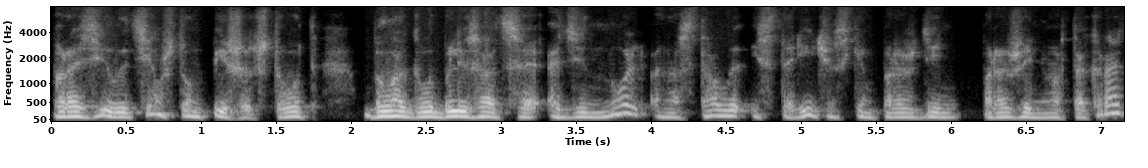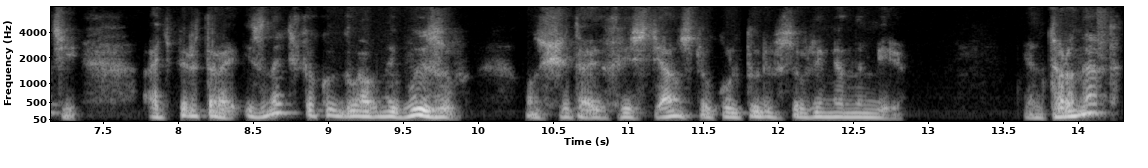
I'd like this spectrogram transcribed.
поразило тем, что он пишет, что вот была глобализация 1.0, она стала историческим поражением, поражением автократии, а теперь вторая. И знаете, какой главный вызов он считает христианству и культуре в современном мире? Интернет.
